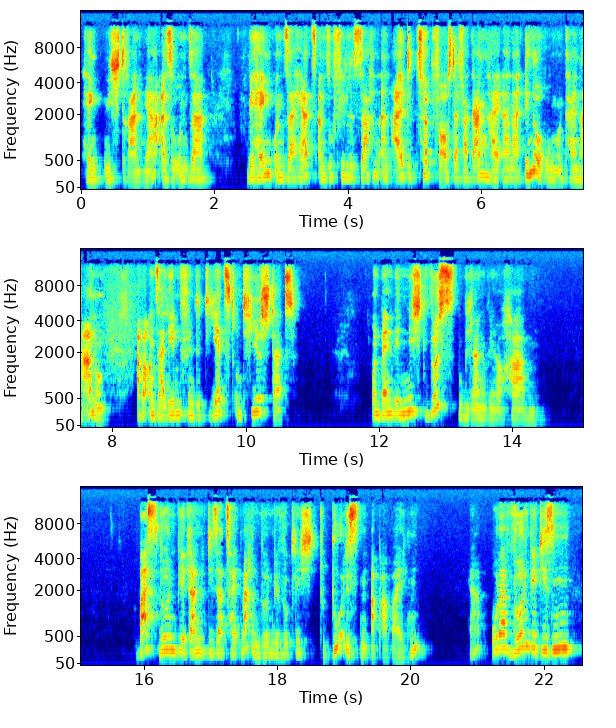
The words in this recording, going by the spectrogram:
hängt nicht dran, ja? Also unser, wir hängen unser Herz an so viele Sachen, an alte Zöpfe aus der Vergangenheit, an Erinnerungen und keine Ahnung. Aber unser Leben findet jetzt und hier statt. Und wenn wir nicht wüssten, wie lange wir noch haben, was würden wir dann mit dieser Zeit machen? Würden wir wirklich To-Do-Listen abarbeiten? Ja? Oder würden wir diesem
